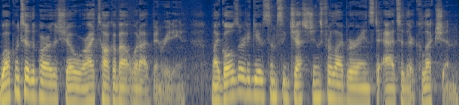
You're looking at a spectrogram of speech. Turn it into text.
Welcome to the part of the show where I talk about what I've been reading. My goals are to give some suggestions for librarians to add to their collection,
